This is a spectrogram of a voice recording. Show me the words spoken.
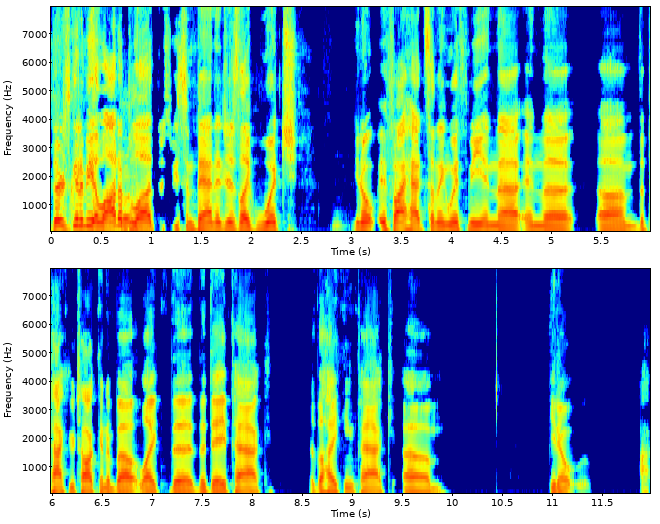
There's going to be a lot of blood. There's be some bandages. Like, which, you know, if I had something with me in the in the um the pack you're talking about, like the the day pack or the hiking pack, um, you know, I,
